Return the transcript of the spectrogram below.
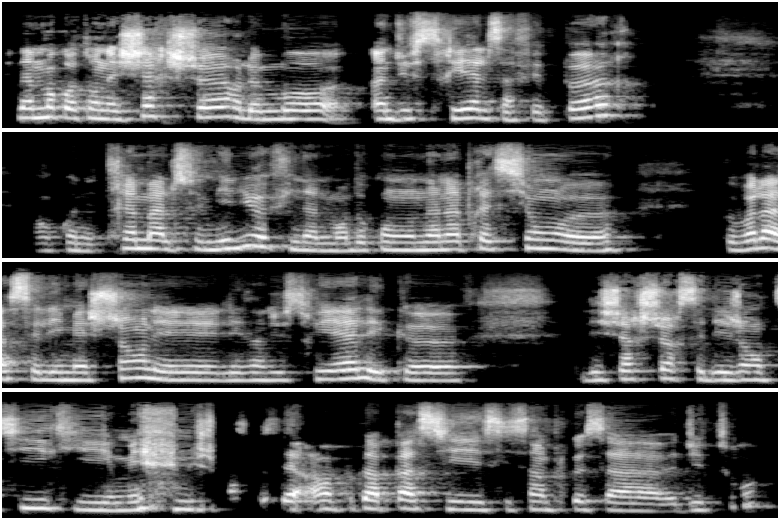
finalement quand on est chercheur, le mot industriel, ça fait peur. On connaît très mal ce milieu finalement. Donc on a l'impression euh, que voilà, c'est les méchants, les, industriels, et que les chercheurs, c'est des gentils qui. Mais, je pense que c'est en tout cas pas si, si simple que ça du tout.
